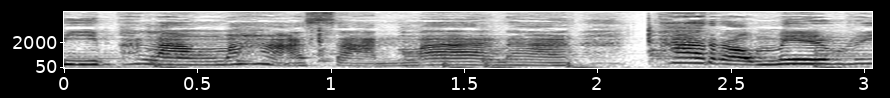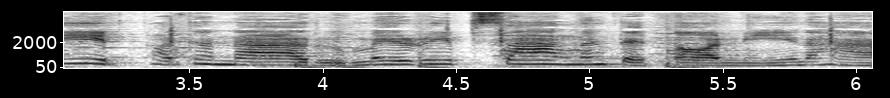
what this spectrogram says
มีพลังมหาศาลมากนะคะ ถ้าเราไม่รีบพัฒนาหรือไม่รีบสร้างตั้งแต่ตอนนี้นะคะ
